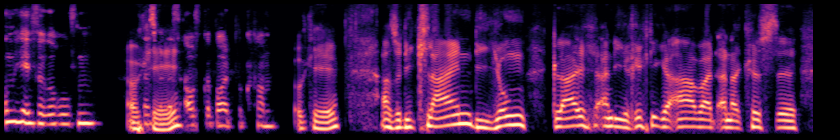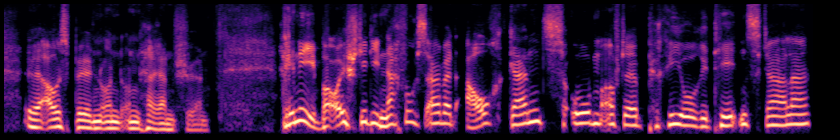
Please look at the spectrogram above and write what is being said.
um Hilfe gerufen, okay. dass wir das aufgebaut bekommen. Okay, also die Kleinen, die Jungen gleich an die richtige Arbeit an der Küste äh, ausbilden und, und heranführen. René, bei euch steht die Nachwuchsarbeit auch ganz oben auf der Prioritätenskala,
